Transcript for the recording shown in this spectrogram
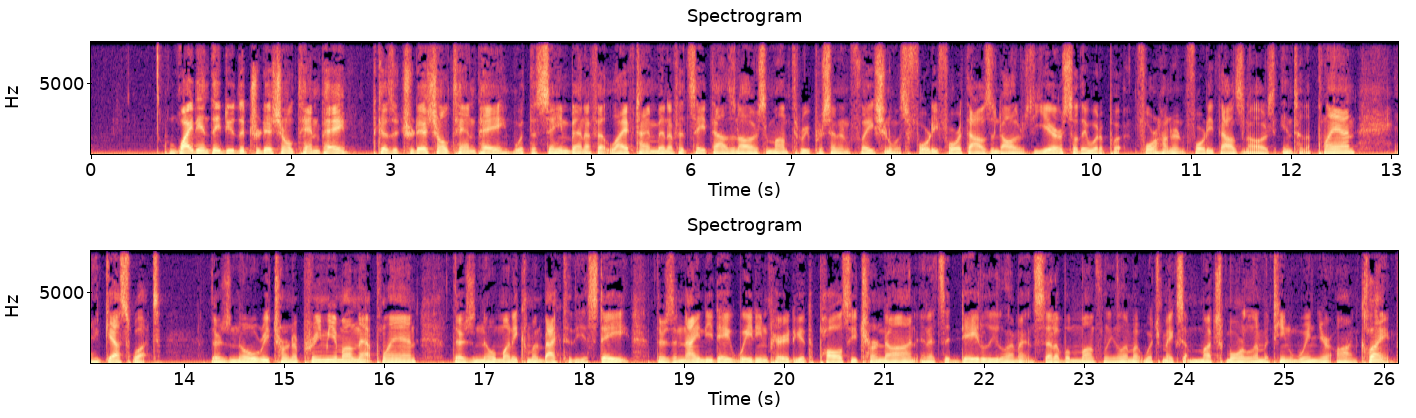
why didn't they do the traditional 10 pay? Because a traditional 10 pay with the same benefit, lifetime benefits, $8,000 a month, 3% inflation was $44,000 a year. So they would have put $440,000 into the plan. And guess what? There's no return of premium on that plan. There's no money coming back to the estate. There's a 90 day waiting period to get the policy turned on, and it's a daily limit instead of a monthly limit, which makes it much more limiting when you're on claim.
